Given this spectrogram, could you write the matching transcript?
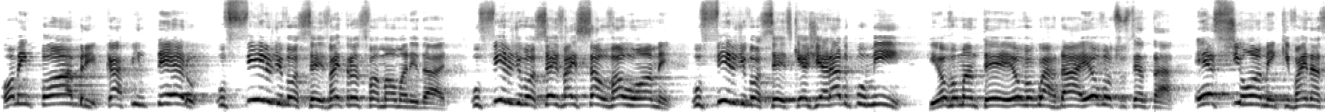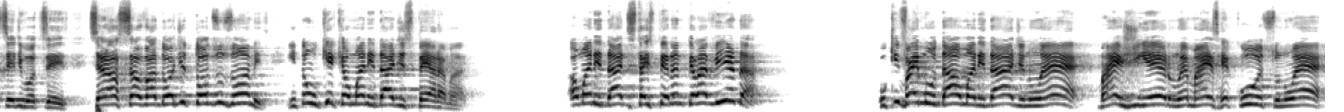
homem pobre, carpinteiro, o filho de vocês vai transformar a humanidade. O filho de vocês vai salvar o homem. O filho de vocês, que é gerado por mim, que eu vou manter, eu vou guardar, eu vou sustentar. Esse homem que vai nascer de vocês será o salvador de todos os homens. Então o que, a humanidade espera, amado? A humanidade está esperando pela vida. O que vai mudar a humanidade não é mais dinheiro, não é mais recurso, não é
